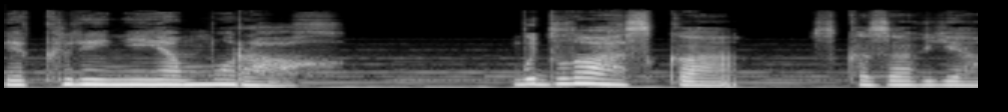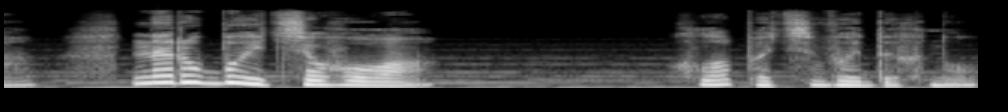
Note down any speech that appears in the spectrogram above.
як лінія мурах. Будь ласка, сказав я, не роби цього. Хлопець видихнув,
